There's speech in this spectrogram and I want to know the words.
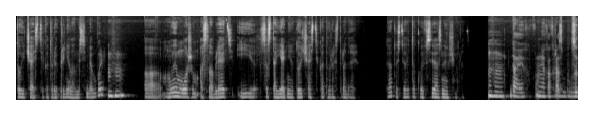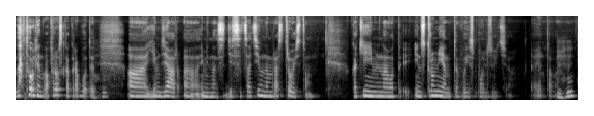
той части, которая приняла на себя боль, Мгм. А, мы можем ослаблять и состояние той части, которая страдает. Да, то есть это такой связанный очень процесс. Мгм. Да, и у меня как раз был заготовлен вопрос, как работает Мгм. а, EMDR а, именно с диссоциативным расстройством. Какие именно вот инструменты вы используете для этого? Мгм.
